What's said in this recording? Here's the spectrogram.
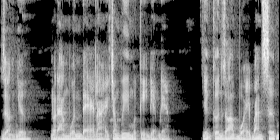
Dường như Nó đang muốn để lại trong Vi một kỷ niệm đẹp, Những cơn gió buổi ban sớm,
